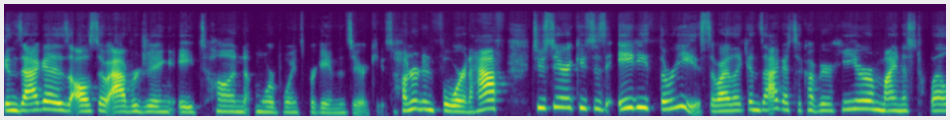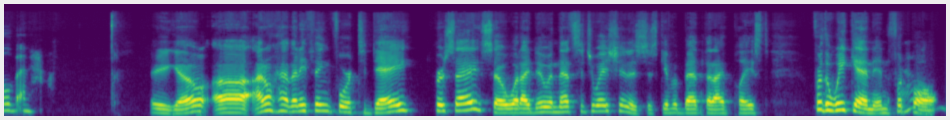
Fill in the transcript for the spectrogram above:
Gonzaga is also averaging a ton more points per game than Syracuse. 104 and a half to Syracuse's 83. So I like Gonzaga to cover here minus 12 and a half. There you go. Uh, I don't have anything for today per se. So what I do in that situation is just give a bet that I've placed for the weekend in football. Oh.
